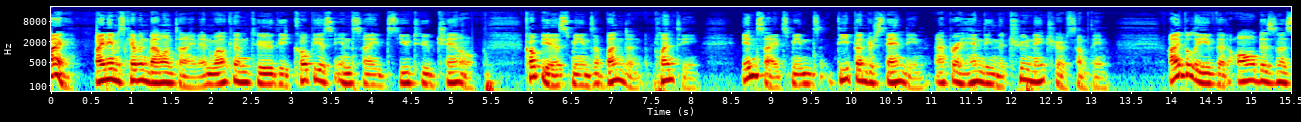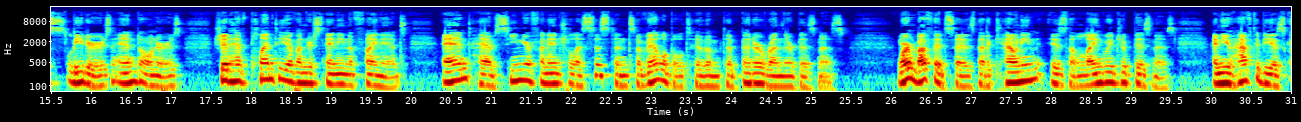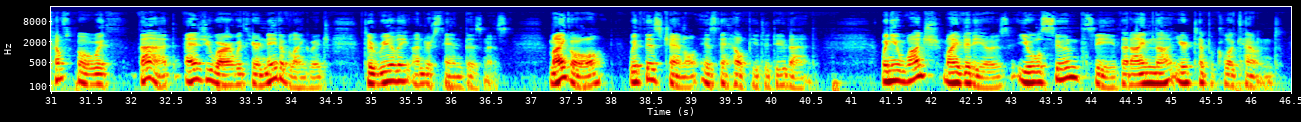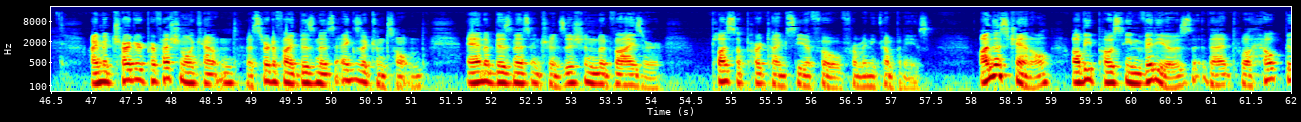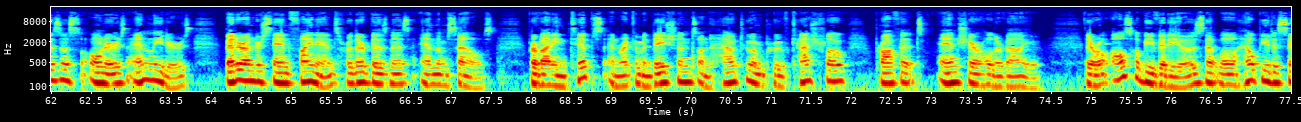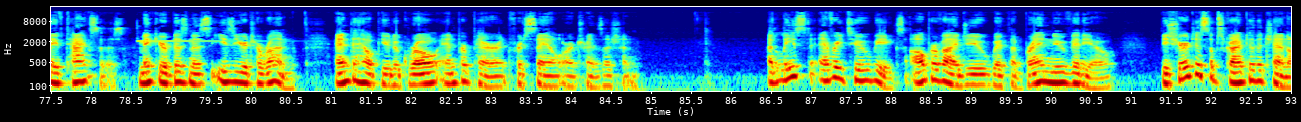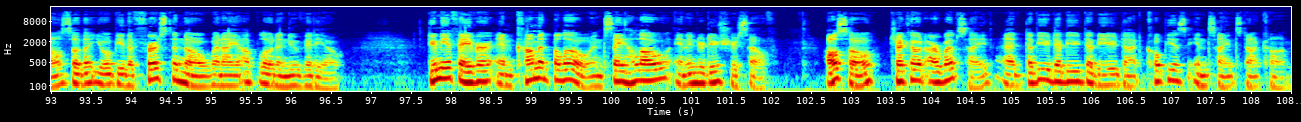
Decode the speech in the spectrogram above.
Hi, my name is Kevin Ballantyne and welcome to the Copious Insights YouTube channel. Copious means abundant, plenty. Insights means deep understanding, apprehending the true nature of something. I believe that all business leaders and owners should have plenty of understanding of finance and have senior financial assistants available to them to better run their business. Warren Buffett says that accounting is the language of business and you have to be as comfortable with that as you are with your native language to really understand business. My goal with this channel is to help you to do that. When you watch my videos, you will soon see that I'm not your typical accountant. I'm a chartered professional accountant, a certified business exit consultant, and a business and transition advisor, plus a part-time CFO for many companies. On this channel, I'll be posting videos that will help business owners and leaders better understand finance for their business and themselves, providing tips and recommendations on how to improve cash flow, profits, and shareholder value. There will also be videos that will help you to save taxes, make your business easier to run, and to help you to grow and prepare it for sale or transition. At least every two weeks, I'll provide you with a brand new video. Be sure to subscribe to the channel so that you will be the first to know when I upload a new video. Do me a favor and comment below and say hello and introduce yourself. Also, check out our website at www.copiousinsights.com.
